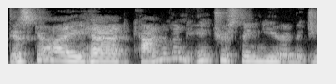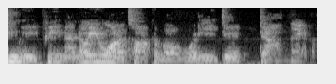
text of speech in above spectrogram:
this guy had kind of an interesting year in the G League. Pete, and I know you want to talk about what he did down there.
